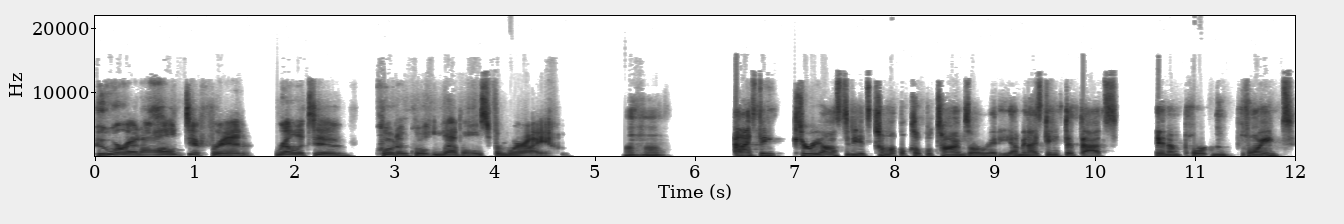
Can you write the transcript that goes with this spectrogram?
who are at all different relative quote unquote levels from where I am. Mm-hmm. And I think curiosity, it's come up a couple times already. I mean, I think that that's an important point.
